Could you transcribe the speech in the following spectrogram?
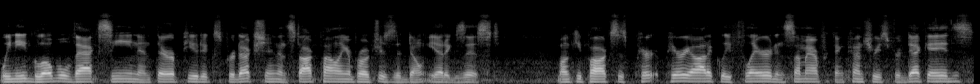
We need global vaccine and therapeutics production and stockpiling approaches that don't yet exist. Monkeypox has per- periodically flared in some African countries for decades.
